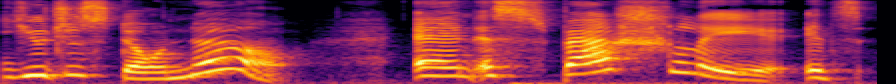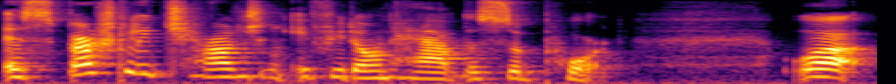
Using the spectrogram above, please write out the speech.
You just don't know. And especially it's especially challenging if you don't have the support. Well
